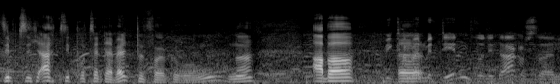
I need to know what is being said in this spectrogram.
70, 80 Prozent der Weltbevölkerung. Ne? Aber Wie kann man mit denen solidarisch sein?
